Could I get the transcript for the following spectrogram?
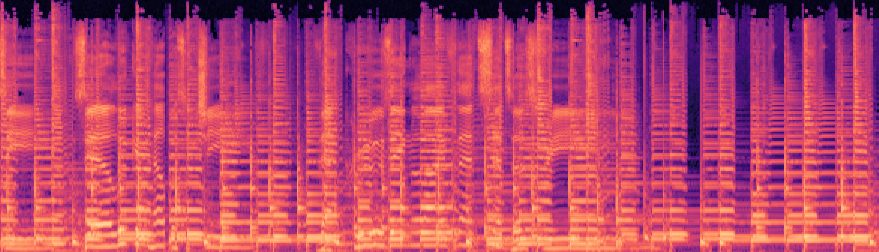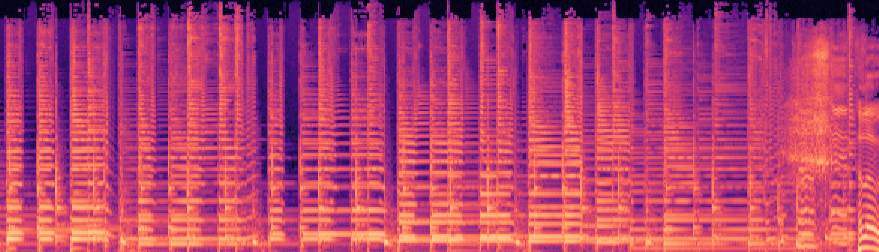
sea. Loot can help us achieve that cruising life that sets us free. Hello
